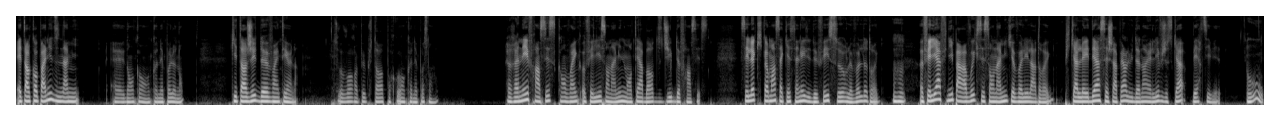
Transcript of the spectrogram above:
Elle est en compagnie d'une amie, euh, donc on ne connaît pas le nom, qui est âgée de 21 ans. Tu vas voir un peu plus tard pourquoi on ne connaît pas son nom. René et Francis convainquent Ophélie et son ami de monter à bord du Jeep de Francis. C'est là qu'ils commencent à questionner les deux filles sur le vol de drogue. Mhm. Ophélie a fini par avouer que c'est son ami qui a volé la drogue, puis qu'elle l'a aidé à s'échapper en lui donnant un livre jusqu'à Berthierville. Oh.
